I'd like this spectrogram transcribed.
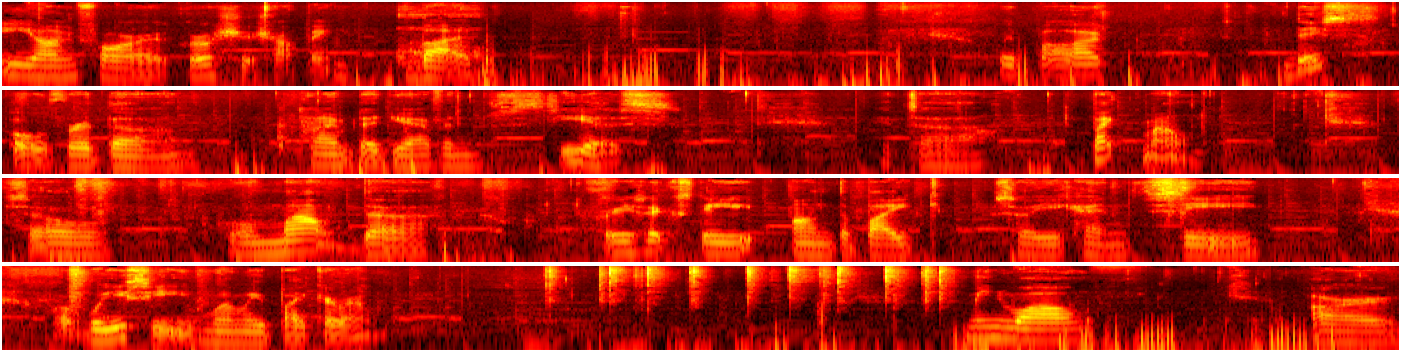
AEON for grocery shopping. But we bought this over the time that you haven't seen us. It's a bike mount. So we'll mount the 360 on the bike so you can see what we see when we bike around. Meanwhile, our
